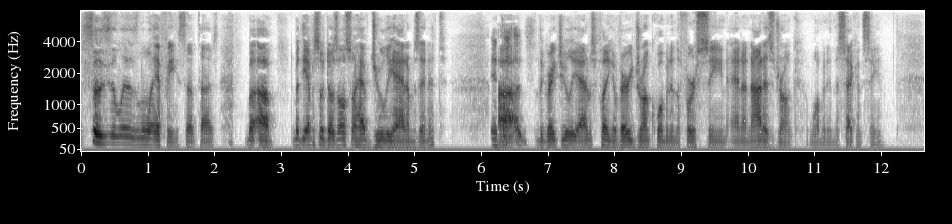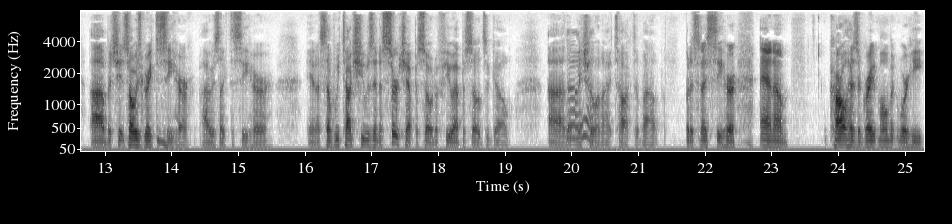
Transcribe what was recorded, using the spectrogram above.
so it's a little iffy sometimes. But um, but the episode does also have Julie Adams in it. It Uh, does. the great Julie Adams playing a very drunk woman in the first scene and a not as drunk woman in the second scene. Uh, but she, it's always great to see her. I always like to see her in a stuff. We talked. She was in a search episode a few episodes ago uh, that Oh, Mitchell yeah. and I talked about. But it's nice to see her. And um, Carl has a great moment where he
